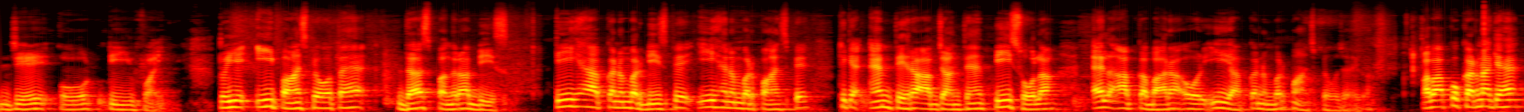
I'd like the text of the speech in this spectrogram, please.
जे ओ टी वाई तो ये ई e पाँच पे होता है, दस, पंद्रह, बीस। टी है आपका नंबर बीस पे ई e है नंबर पाँच पे। ठीक है एम तेरह आप जानते हैं पी सोलह एल आपका बारह और ई e आपका नंबर पाँच पे हो जाएगा। अब आपको करना क्या है?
